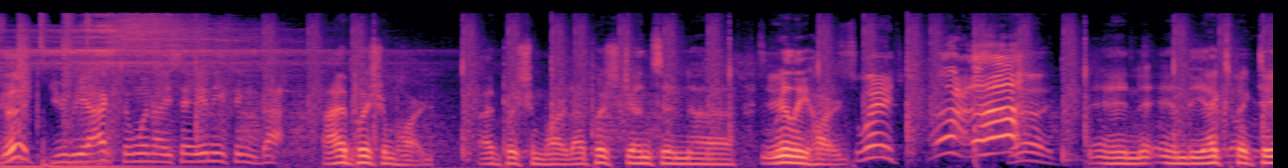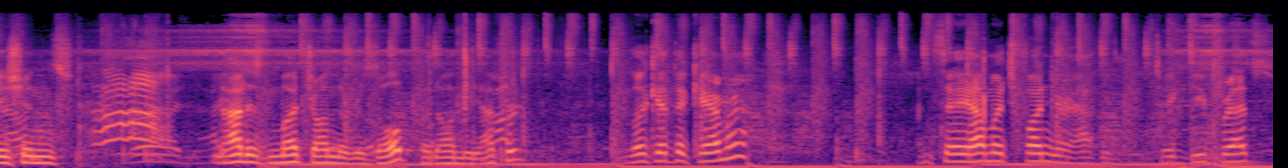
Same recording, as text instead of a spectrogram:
Good. You react to when I say anything back. I push him hard. I push him hard. I push Jenson uh, really hard. Switch. Good. And and the expectations, not as much on the result, but on the effort. Look at the camera and say how much fun you're having. Take deep breaths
